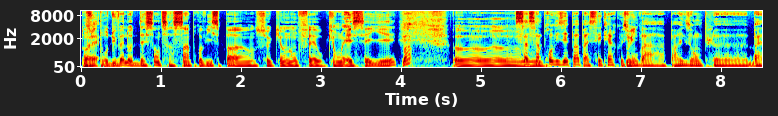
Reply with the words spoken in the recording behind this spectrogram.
Parce que. Pour du vélo de descente, ça s'improvise pas. hein. Ceux qui en ont fait ou qui ont essayé. Bah, euh, Ça s'improvisait pas, parce que c'est clair que si Oui. on va, par exemple, euh, bah,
